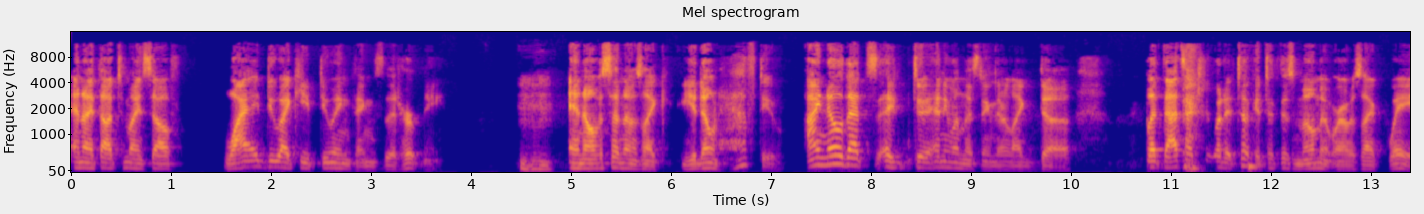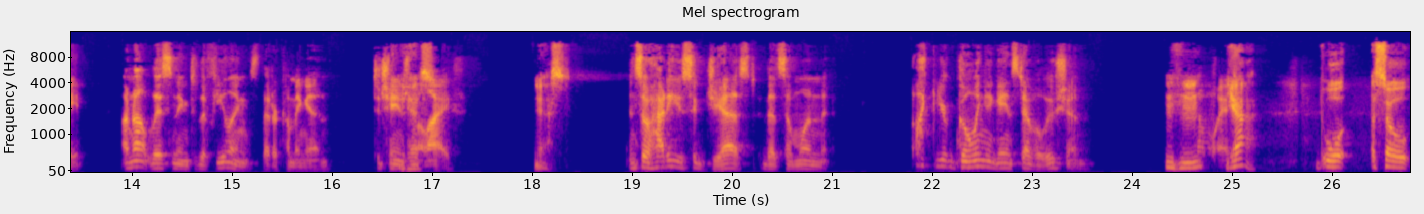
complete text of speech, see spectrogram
And I thought to myself, why do I keep doing things that hurt me? hmm And all of a sudden I was like, you don't have to. I know that's uh, to anyone listening, they're like, duh. But that's actually what it took. It took this moment where I was like, wait, I'm not listening to the feelings that are coming in to change Yes. my life. Yes. And so, how do you suggest that someone, like, you're going against evolution? hmm Yeah. Well, so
